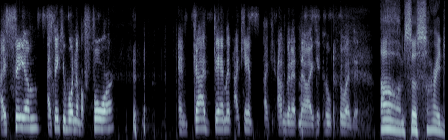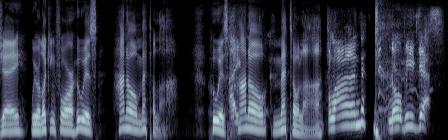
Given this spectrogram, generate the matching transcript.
I see him. I think he wore number four. and God damn it, I can't. I, I'm gonna. No, I, who who was it? Oh, I'm so sorry, Jay. We were looking for who is Hanno Mottola. who is I- Hanno Mottola. Blonde Norwegian. Yes,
